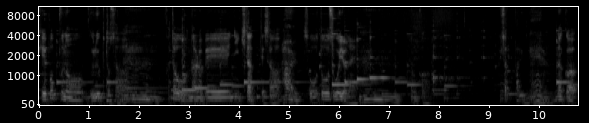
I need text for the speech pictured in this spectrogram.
k p o p のグループとさうん。肩を並べに来たってさはい。相当すごいよね。うん。なんかやっぱりうね、ん。なんか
